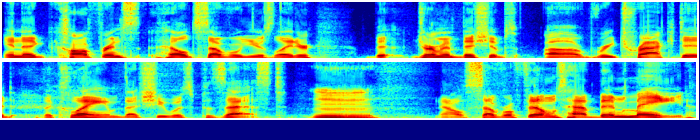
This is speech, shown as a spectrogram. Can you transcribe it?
In a conference held several years later, B- German bishops uh, retracted the claim that she was possessed. Now, several films have been made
